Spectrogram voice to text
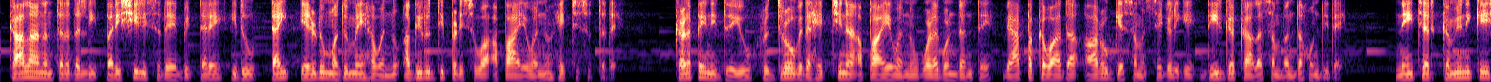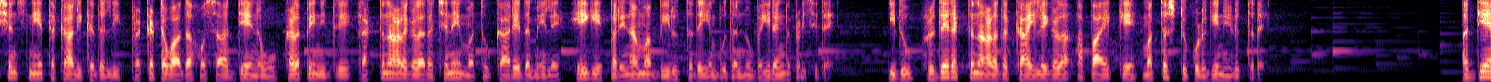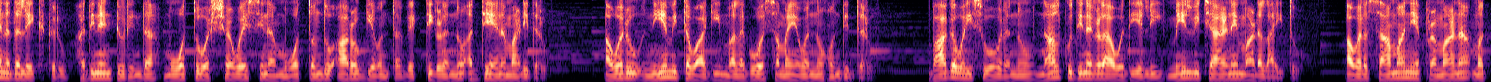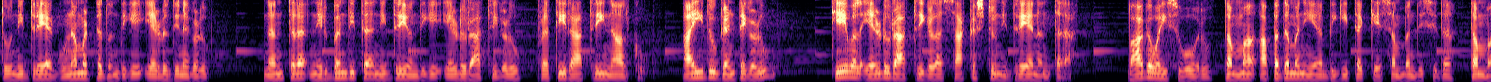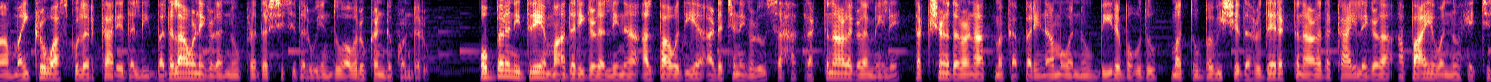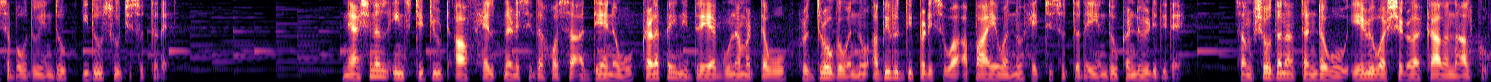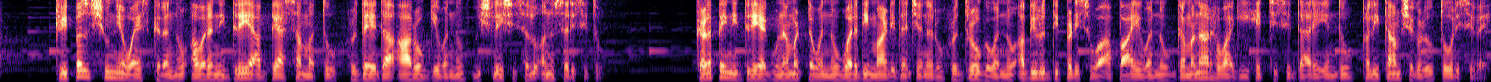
ಕಾಲಾನಂತರದಲ್ಲಿ ಪರಿಶೀಲಿಸದೆ ಬಿಟ್ಟರೆ ಇದು ಟೈಪ್ ಎರಡು ಮಧುಮೇಹವನ್ನು ಅಭಿವೃದ್ಧಿಪಡಿಸುವ ಅಪಾಯವನ್ನು ಹೆಚ್ಚಿಸುತ್ತದೆ. ಕಳಪೆ ನಿದ್ರೆಯು ಹೃದ್ರೋಗದ ಹೆಚ್ಚಿನ ಅಪಾಯವನ್ನು ಒಳಗೊಂಡಂತೆ ವ್ಯಾಪಕವಾದ ಆರೋಗ್ಯ ಸಮಸ್ಯೆಗಳಿಗೆ ದೀರ್ಘಕಾಲ ಸಂಬಂಧ ಹೊಂದಿದೆ. ನೇಚರ್ ಕಮ್ಯುನಿಕೇಷನ್ಸ್ ನಿಯತಕಾಲಿಕದಲ್ಲಿ ಪ್ರಕಟವಾದ ಹೊಸ ಅಧ್ಯಯನವು ಕಳಪೆ ನಿದ್ರೆ ರಕ್ತನಾಳಗಳ ರಚನೆ ಮತ್ತು ಕಾರ್ಯದ ಮೇಲೆ ಹೇಗೆ ಪರಿಣಾಮ ಬೀರುತ್ತದೆ ಎಂಬುದನ್ನು ಬಹಿರಂಗಪಡಿಸಿದೆ. ಇದು ಹೃದಯ ರಕ್ತನಾಳದ ಕಾಯಿಲೆಗಳ ಅಪಾಯಕ್ಕೆ ಮತ್ತಷ್ಟು ಕೊಡುಗೆ ನೀಡುತ್ತದೆ. ಅಧ್ಯಯನದ ಲೇಖಕರು ಹದಿನೆಂಟರಿಂದ ಮೂವತ್ತು ವರ್ಷ ವಯಸ್ಸಿನ ಮೂವತ್ತೊಂದು ಆರೋಗ್ಯವಂತ ವ್ಯಕ್ತಿಗಳನ್ನು ಅಧ್ಯಯನ ಮಾಡಿದರು. ಅವರು ನಿಯಮಿತವಾಗಿ ಮಲಗುವ ಸಮಯವನ್ನು ಹೊಂದಿದ್ದರು. ಭಾಗವಹಿಸುವವರನ್ನು ನಾಲ್ಕು ದಿನಗಳ ಅವಧಿಯಲ್ಲಿ ಮೇಲ್ವಿಚಾರಣೆ ಮಾಡಲಾಯಿತು. ಅವರ ಸಾಮಾನ್ಯ ಪ್ರಮಾಣ ಮತ್ತು ನಿದ್ರೆಯ ಗುಣಮಟ್ಟದೊಂದಿಗೆ ಎರಡು ದಿನಗಳು. ನಂತರ ನಿರ್ಬಂಧಿತ ನಿದ್ರೆಯೊಂದಿಗೆ ಎರಡು ರಾತ್ರಿಗಳು, ಪ್ರತಿ ರಾತ್ರಿ ನಾಲ್ಕು, ಐದು ಗಂಟೆಗಳು, ಕೇವಲ ಎರಡು ರಾತ್ರಿಗಳ ಸಾಕಷ್ಟು ನಿದ್ರೆಯ ನಂತರ. ಭಾಗವಹಿಸುವವರು ತಮ್ಮ ಅಪಧಮನಿಯ ಬಿಗಿತಕ್ಕೆ ಸಂಬಂಧಿಸಿದ ತಮ್ಮ ಮೈಕ್ರೋವಾಸ್ಕುಲರ್ ಕಾರ್ಯದಲ್ಲಿ ಬದಲಾವಣೆಗಳನ್ನು ಪ್ರದರ್ಶಿಸಿದರು ಎಂದು ಅವರು ಕಂಡುಕೊಂಡರು. ಒಬ್ಬರ ನಿದ್ರೆಯ ಮಾದರಿಗಳಲ್ಲಿನ ಅಲ್ಪಾವಧಿಯ ಅಡಚಣೆಗಳು ಸಹ ರಕ್ತನಾಳಗಳ ಮೇಲೆ ತಕ್ಷಣದ ಋಣಾತ್ಮಕ ಪರಿಣಾಮವನ್ನು ಬೀರಬಹುದು ಮತ್ತು ಭವಿಷ್ಯದ ಹೃದಯ ರಕ್ತನಾಳದ ಕಾಯಿಲೆಗಳ ಅಪಾಯವನ್ನು ಹೆಚ್ಚಿಸಬಹುದು ಎಂದು ಇದು ಸೂಚಿಸುತ್ತದೆ. ನ್ಯಾಷನಲ್ ಇನ್ಸ್ಟಿಟ್ಯೂಟ್ ಆಫ್ ಹೆಲ್ತ್ ನಡೆಸಿದ ಹೊಸ ಅಧ್ಯಯನವು ಕಳಪೆ ನಿದ್ರೆಯ ಗುಣಮಟ್ಟವು ಹೃದ್ರೋಗವನ್ನು ಅಭಿವೃದ್ಧಿಪಡಿಸುವ ಅಪಾಯವನ್ನು ಹೆಚ್ಚಿಸುತ್ತದೆ ಎಂದು ಕಂಡುಹಿಡಿದಿದೆ. ಸಂಶೋಧನಾ ತಂಡವು ಏಳು ವರ್ಷಗಳ ಕಾಲ ನಾಲ್ಕು ಟ್ರಿಪಲ್ ಶೂನ್ಯ ವಯಸ್ಕರನ್ನು ಅವರ ನಿದ್ರೆಯ ಅಭ್ಯಾಸ ಮತ್ತು ಹೃದಯದ ಆರೋಗ್ಯವನ್ನು ವಿಶ್ಲೇಷಿಸಲು ಅನುಸರಿಸಿತು. ಕಳಪೆ ನಿದ್ರೆಯ ಗುಣಮಟ್ಟವನ್ನು ವರದಿ ಮಾಡಿದ ಜನರು ಹೃದ್ರೋಗವನ್ನು ಅಭಿವೃದ್ಧಿಪಡಿಸುವ ಅಪಾಯವನ್ನು ಗಮನಾರ್ಹವಾಗಿ ಹೆಚ್ಚಿಸಿದ್ದಾರೆ ಎಂದು ಫಲಿತಾಂಶಗಳು ತೋರಿಸಿವೆ.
